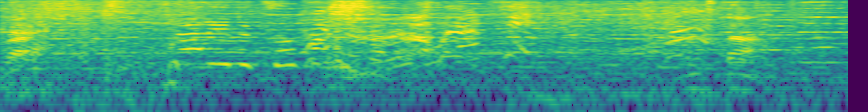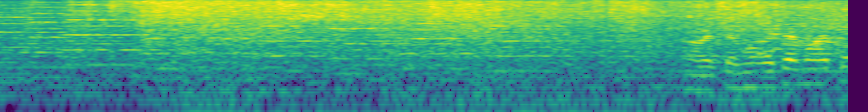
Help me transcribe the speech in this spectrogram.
Vale. Ahí está. Muévete, muévete, muévete.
